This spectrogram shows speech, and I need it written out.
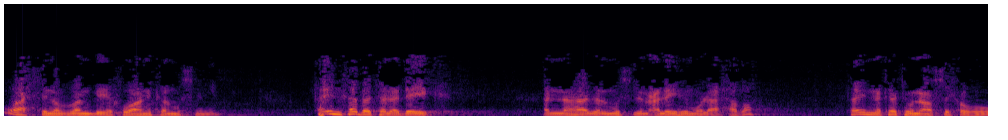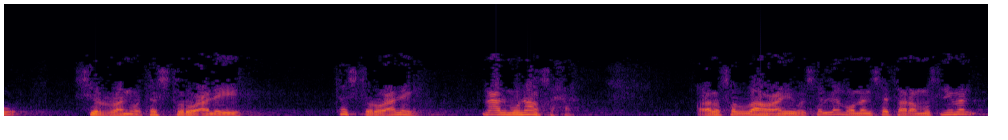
وأحسن الظن بإخوانك المسلمين. فإن ثبت لديك أن هذا المسلم عليه ملاحظة فإنك تناصحه سرا وتستر عليه تستر عليه مع المناصحة. قال صلى الله عليه وسلم ومن ستر مسلما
